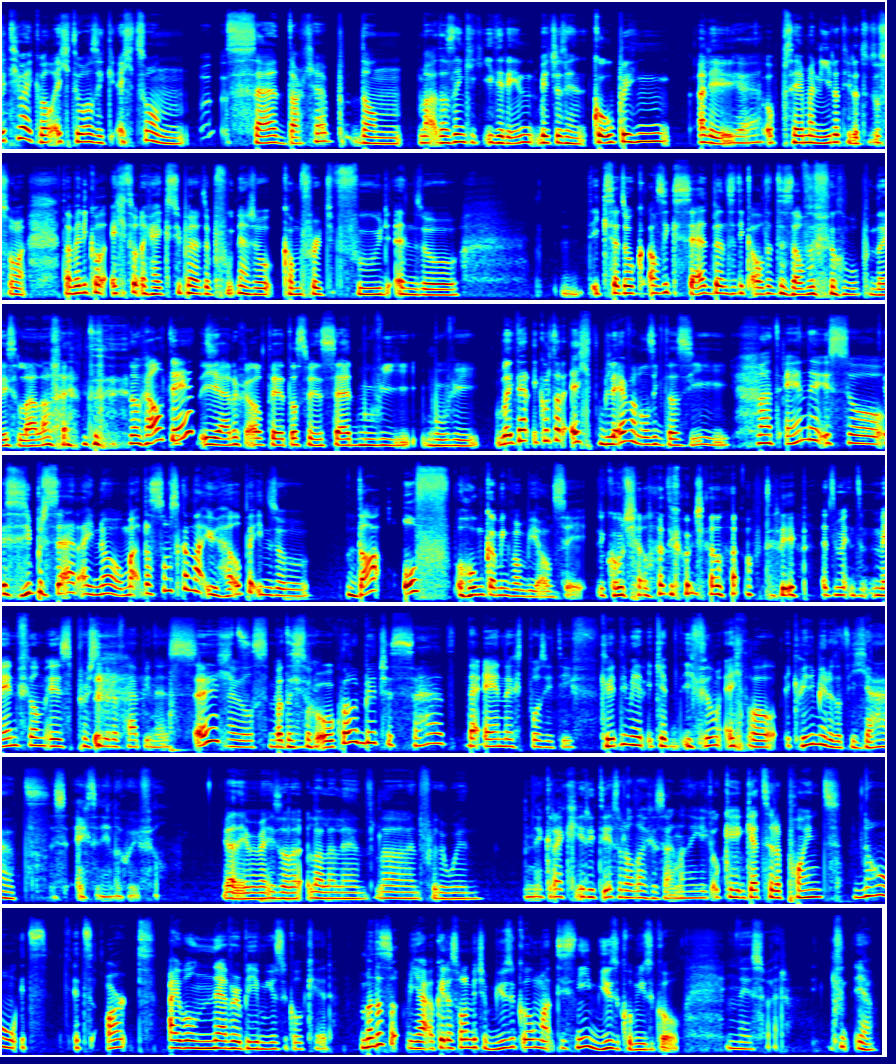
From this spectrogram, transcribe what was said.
Weet je wat ik wel echt doe als ik echt zo'n sad dag heb? Dan, maar dat is denk ik iedereen een beetje zijn coping. Allee, op zijn manier dat hij dat doet of zo. Maar dan ben ik wel echt zo, dan ga ik super hard op voet naar zo comfort food en zo. Ik zet ook, als ik sad ben, zet ik altijd dezelfde film op en dat is La La Land. Nog altijd? Ja, nog altijd. Dat is mijn sad movie. movie. Ik, daar, ik word daar echt blij van als ik dat zie. Maar het einde is zo... Is super sad, I know. Maar dat, soms kan dat u helpen in zo... Dat of Homecoming van Beyoncé. De Coachella, de Coachella optreden. Het, mijn film is Pursuit of Happiness. Echt? Will Smith, Maar dat is toch ook wel een beetje sad? Dat eindigt positief. Ik weet niet meer, ik heb die film echt al... Ik weet niet meer hoe dat die gaat. Het is echt een hele goede film. Ja, nee, bij mij is dat La La Land. La La Land for the win. Ik raak geïrriteerd door al dat gezang. Dan denk ik, oké, get to the point. No, it's, it's art. I will never be a musical kid. Maar dat is... Ja, oké, dat is wel een beetje musical, maar het is niet musical musical. Nee, is waar. Ik vind, ja,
